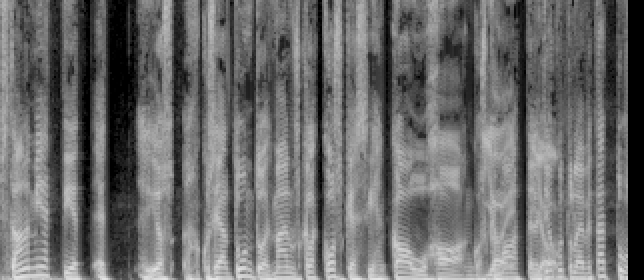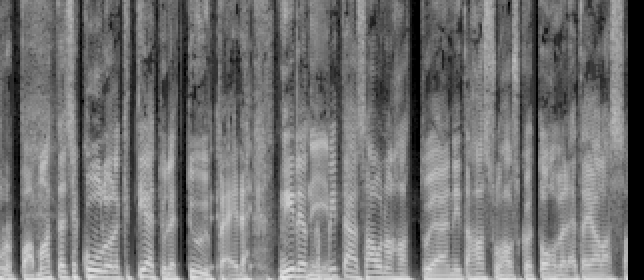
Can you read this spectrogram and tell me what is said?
sitä aina miettii, että et, jos, kun siellä tuntuu, että mä en uskalla koskea siihen kauhaan, koska Joo, mä ajattelin, että joo. joku tulee vetää turpaa. Mä ajattelin, että se kuuluu jollekin tietyille tyypeille. Niille, jotka Niin. pitää saunahattuja ja niitä hassuhauskoja tohveleita jalassa.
